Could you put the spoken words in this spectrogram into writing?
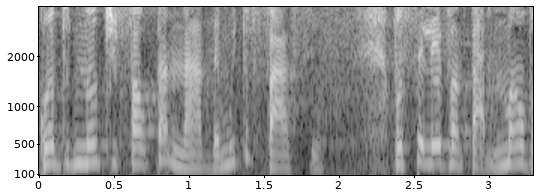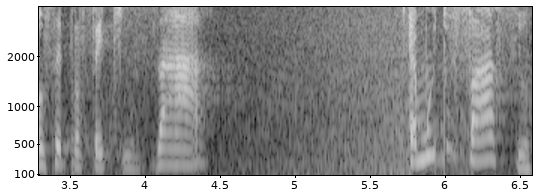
quando não te falta nada. É muito fácil. Você levantar a mão, você profetizar. É muito fácil.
